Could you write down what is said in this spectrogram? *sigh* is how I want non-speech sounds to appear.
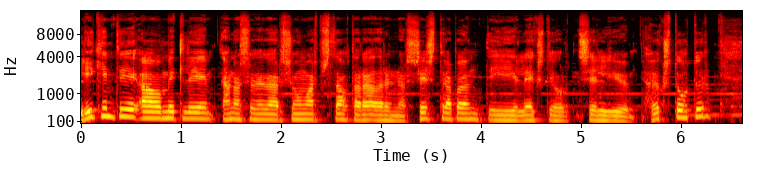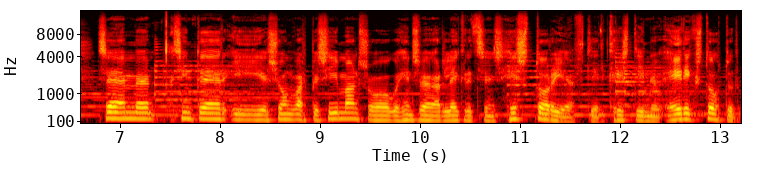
líkindi á milli annars vegar sjónvarpstáttaraðarinnar Sistrabönd í leikstjórn Silju Högstóttur sem sínd er í sjónvarpi Símans og hins vegar leikritsins Histori eftir Kristínu Eiríksdóttur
